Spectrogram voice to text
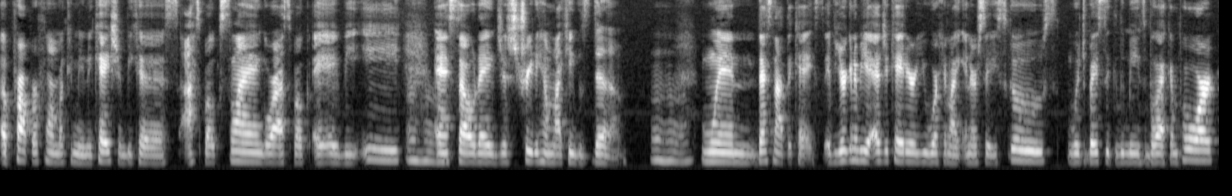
a proper form of communication because I spoke slang or I spoke AAVE, mm-hmm. and so they just treated him like he was dumb. Mm-hmm. When that's not the case. If you're going to be an educator, you work in like inner city schools, which basically means black and poor,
